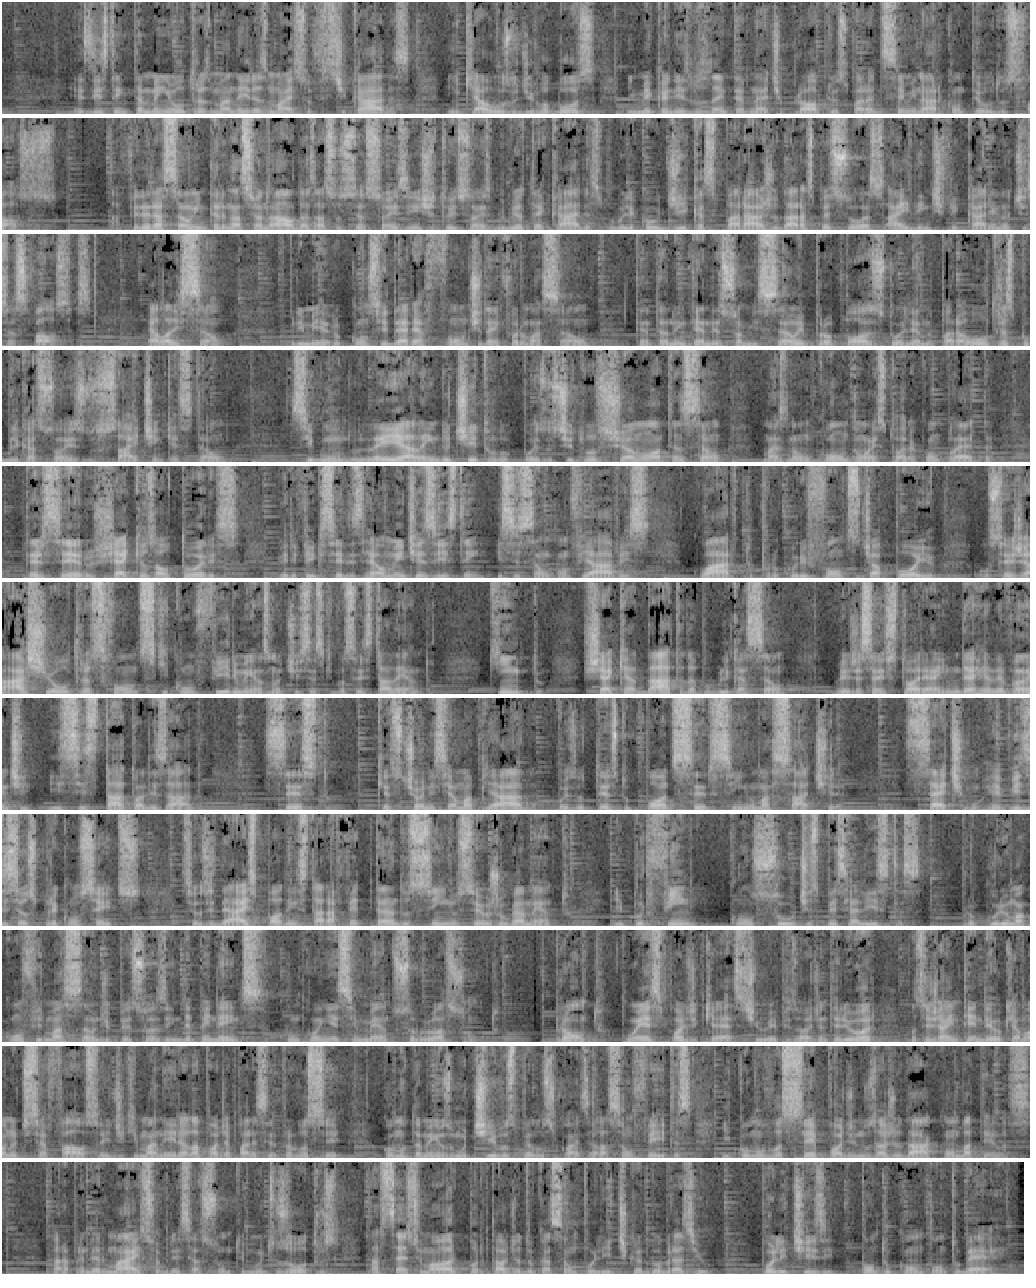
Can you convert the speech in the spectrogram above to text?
Existem também outras maneiras mais sofisticadas, em que há uso de robôs e mecanismos da internet próprios para disseminar conteúdos falsos. A Federação Internacional das Associações e Instituições Bibliotecárias publicou dicas para ajudar as pessoas a identificarem notícias falsas. Elas são Primeiro, considere a fonte da informação, tentando entender sua missão e propósito olhando para outras publicações do site em questão. Segundo, leia além do título, pois os títulos chamam a atenção, mas não contam a história completa. Terceiro, cheque os autores, verifique se eles realmente existem e se são confiáveis. Quarto, procure fontes de apoio, ou seja, ache outras fontes que confirmem as notícias que você está lendo. Quinto, cheque a data da publicação, veja se a história ainda é relevante e se está atualizada. Sexto, questione se é uma piada, pois o texto pode ser sim uma sátira. Sétimo, revise seus preconceitos. Seus ideais podem estar afetando sim o seu julgamento. E por fim, consulte especialistas. Procure uma confirmação de pessoas independentes com conhecimento sobre o assunto. Pronto, com esse podcast e o episódio anterior, você já entendeu o que é uma notícia falsa e de que maneira ela pode aparecer para você, como também os motivos pelos quais elas são feitas e como você pode nos ajudar a combatê-las. Para aprender mais sobre esse assunto e muitos outros, acesse o maior portal de educação política do Brasil, politize.com.br.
